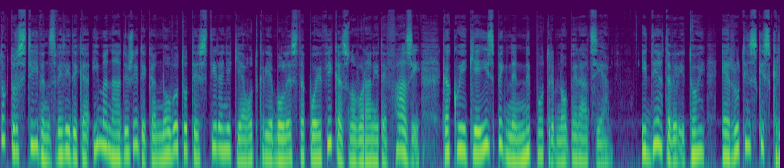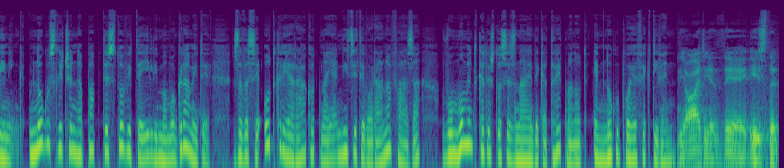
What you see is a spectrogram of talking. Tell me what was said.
Доктор Стивенс вели дека има надежи дека новото тестирање ќе ја открие болеста поефикасно во раните фази, како и ќе избегне непотребна операција. Идејата, вели тој, е рутински скрининг, многу сличен на пап тестовите или мамограмите, за да се открие ракот на јаниците во рана фаза, во момент каде што се знае дека третманот е многу поефективен. The idea there is that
